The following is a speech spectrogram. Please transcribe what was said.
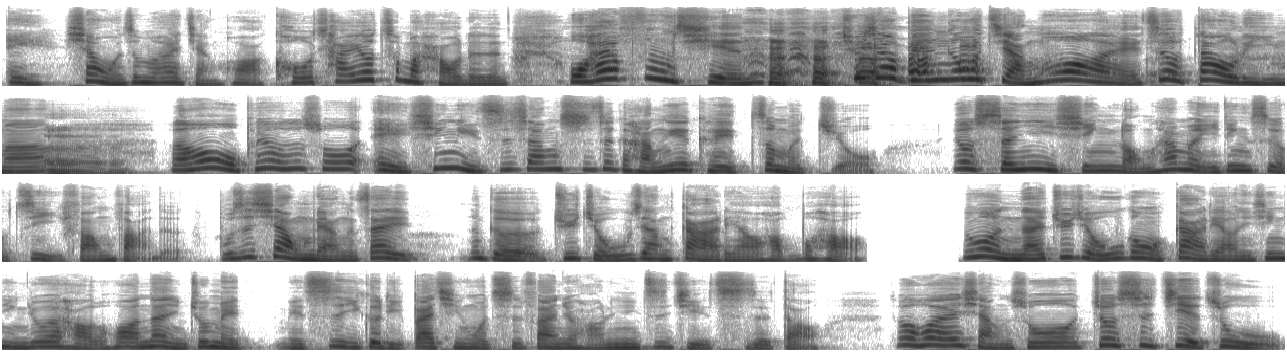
哎、欸，像我这么爱讲话、口才又这么好的人，我还要付钱 去叫别人跟我讲话、欸，哎，这有道理吗？嗯，然后我朋友就说，哎、欸，心理咨商师这个行业可以这么久，又生意兴隆，他们一定是有自己方法的，不是像我们两个在那个居酒屋这样尬聊，好不好？如果你来居酒屋跟我尬聊，你心情就会好的话，那你就每每次一个礼拜请我吃饭就好了，你自己也吃得到。所以我后来想说，就是借助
